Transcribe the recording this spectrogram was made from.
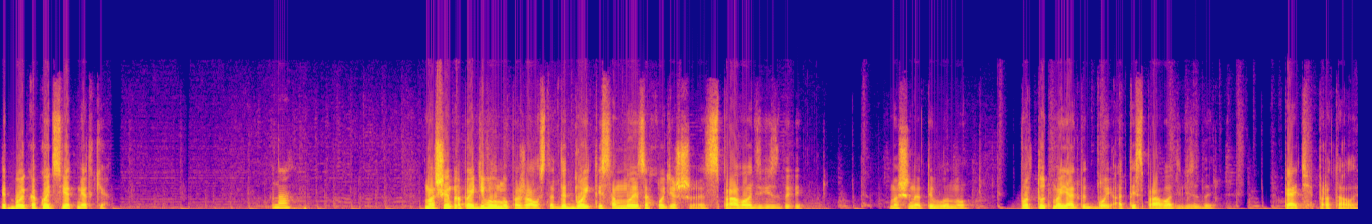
Бой, какой цвет метки? На. Машина, пойди в луну, пожалуйста. Дедбой, ты со мной заходишь э, справа от звезды. Машина, ты в луну. Вот тут моя Дедбой, а ты справа от звезды. Пять порталы.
